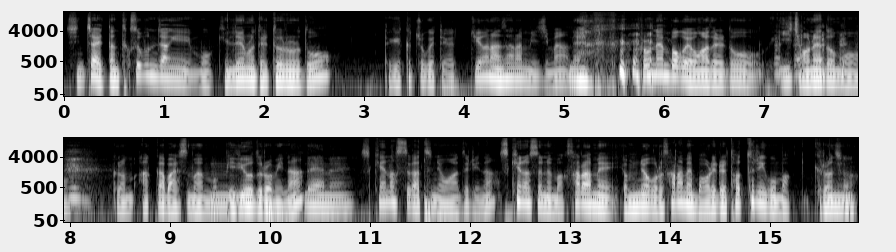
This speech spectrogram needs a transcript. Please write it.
진짜 일단 특수 분장이 뭐 길레모 델토로도 되게 그쪽에 되게 뛰어난 사람이지만 네. 크로넨버그 영화들도 이 전에도 뭐 그럼 아까 말씀한 뭐 음. 비디오 드럼이나 네네. 스캐너스 같은 영화들이나 스캐너스는 막 사람의 염력으로 사람의 머리를 터트리고 막 그런 그쵸.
